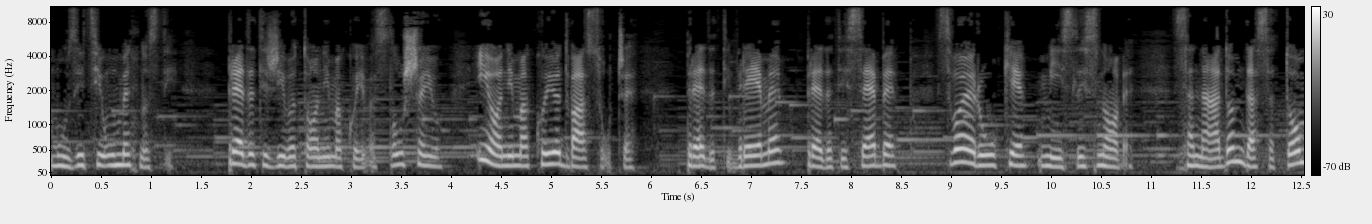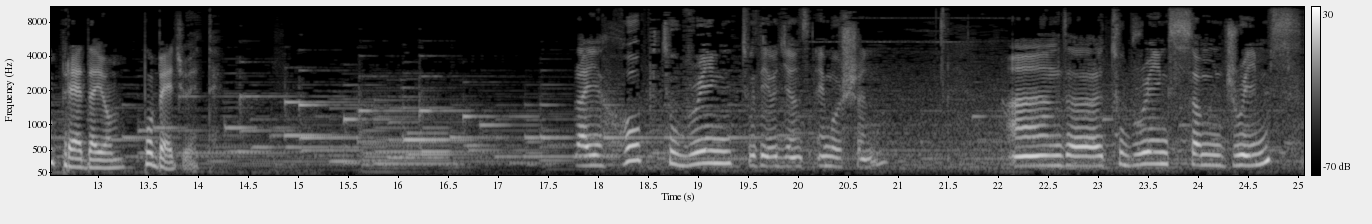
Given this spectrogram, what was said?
muzici umetnosti, predati život onima koji vas slušaju i onima koji od vas uče, predati vreme, predati sebe, svoje ruke, misli, snove, sa nadom da sa tom predajom pobeđujete. I hope to bring to the audience emotion and uh, to bring some dreams,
